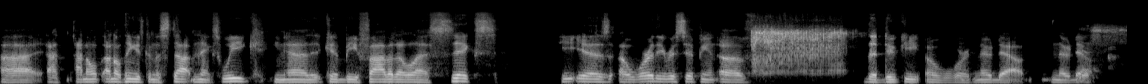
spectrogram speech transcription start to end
Uh, I, I don't I don't think it's going to stop next week. You know, it could be five out of the last six. He is a worthy recipient of the Dookie Award, no doubt, no doubt. Yes.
